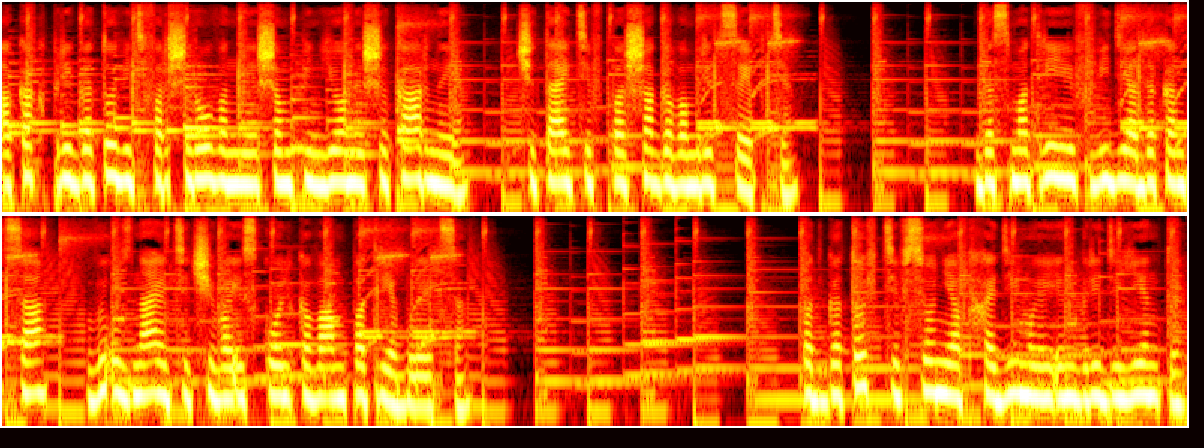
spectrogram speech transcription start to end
А как приготовить фаршированные шампиньоны шикарные, читайте в пошаговом рецепте. Досмотрев видео до конца, вы узнаете чего и сколько вам потребуется. Подготовьте все необходимые ингредиенты,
